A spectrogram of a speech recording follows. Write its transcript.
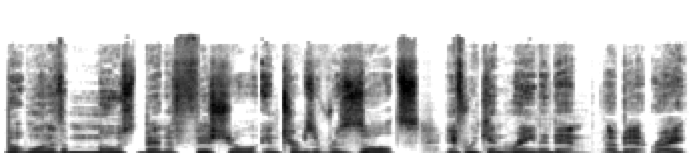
but one of the most beneficial in terms of results if we can rein it in a bit, right?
